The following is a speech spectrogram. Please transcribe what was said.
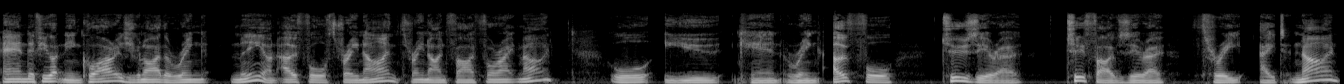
And if you've got any inquiries, you can either ring me on 0439 395 489 or you can ring 0420 250 389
